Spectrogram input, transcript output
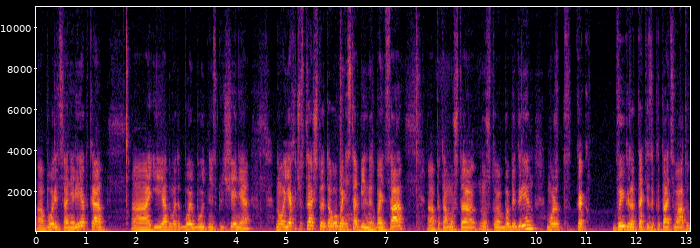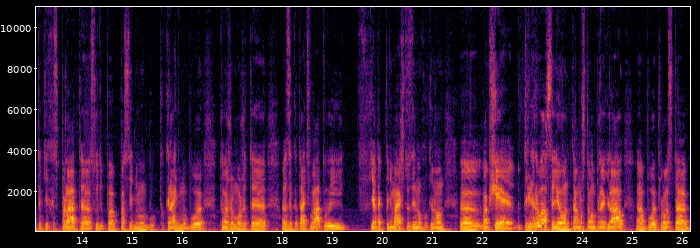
Борются они редко. А, и я думаю, этот бой будет не исключение. Но я хочу сказать, что это оба нестабильных бойца, а, потому что, ну, что Бобби Грин может как выиграть, так и закатать вату. Таких Эспрат, э, судя по последнему, по крайнему бою, тоже может э, закатать вату. И я так понимаю, что с Хукером он э, вообще тренировался ли он, потому что он проиграл э, бой просто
